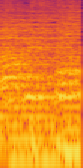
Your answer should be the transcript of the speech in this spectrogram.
Now before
